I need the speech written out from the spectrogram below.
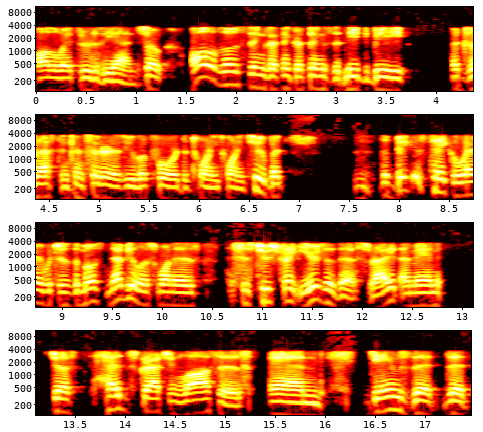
all the way through to the end. So all of those things I think are things that need to be addressed and considered as you look forward to 2022. But the biggest takeaway, which is the most nebulous one, is this is two straight years of this, right? I mean, just head scratching losses and games that that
